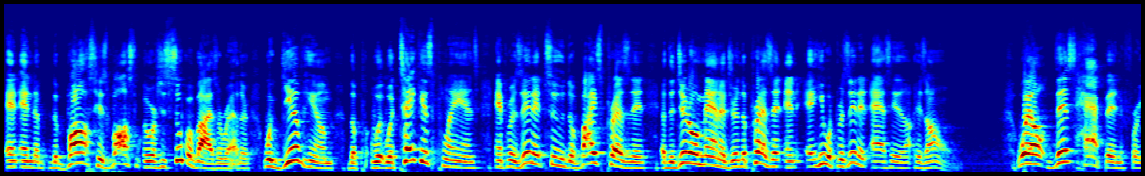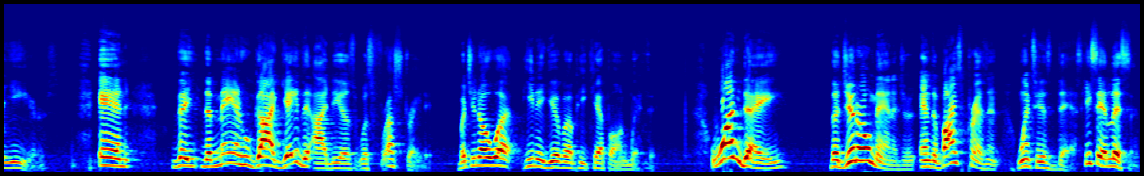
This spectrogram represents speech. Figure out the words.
and, and the, the boss, his boss, or his supervisor rather, would give him the would, would take his plans and present it to the vice president, the general manager, and the president, and, and he would present it as his, his own. Well, this happened for years. And the, the man who God gave the ideas was frustrated. But you know what? He didn't give up, he kept on with it. One day, the general manager and the vice president went to his desk. He said, Listen,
